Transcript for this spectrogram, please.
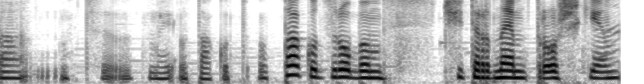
А, от, е, ми отак от, отак от зробимо з читернем трошки.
